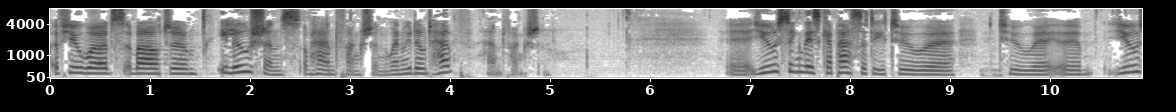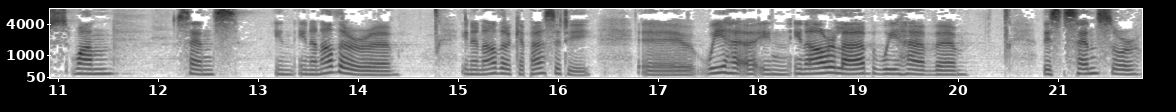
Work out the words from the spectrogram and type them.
a few words about um, illusions of hand function when we don't have hand function. Uh, using this capacity to uh, to uh, um, use one sense in in another uh, in another capacity, we in in our lab we have um, this sensor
